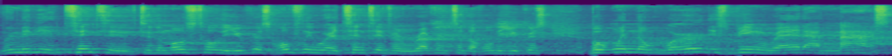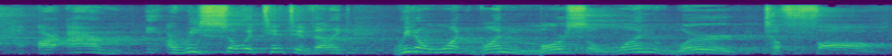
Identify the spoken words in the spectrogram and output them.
We may be attentive to the most holy Eucharist. Hopefully, we're attentive and reverent to the Holy Eucharist. But when the word is being read at Mass, are, are, are we so attentive that, like, we don't want one morsel, one word to fall,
